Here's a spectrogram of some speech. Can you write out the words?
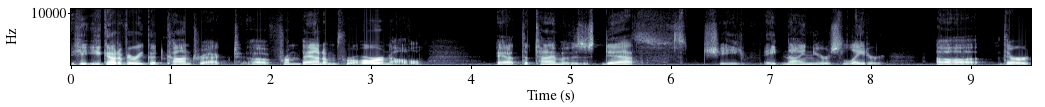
he, he, got a very good contract uh, from Bantam for a horror novel. At the time of his death, gee, eight, nine years later, uh, there are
